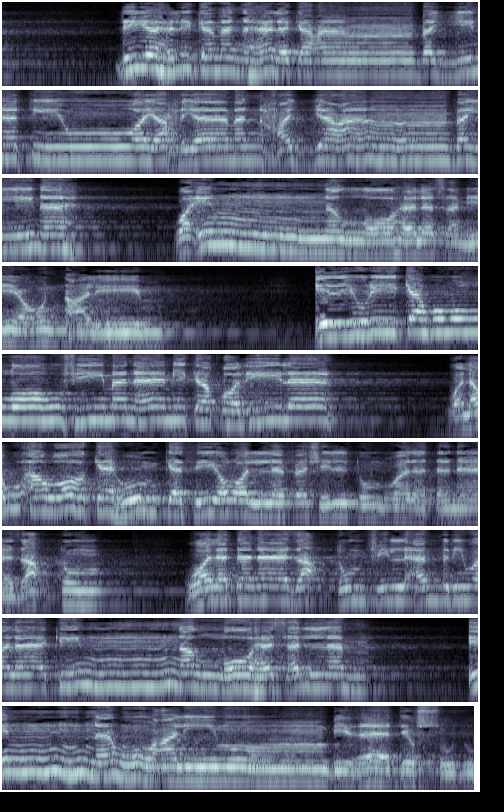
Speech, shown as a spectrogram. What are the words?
ليهلك من هلك عن بينة ويحيى من حج عن بينة وإن الله لسميع عليم إذ يريكهم الله في منامك قليلا ولو أراكهم كثيرا لفشلتم ولتنازعتم وَلَتَنَازَعْتُمْ فِي الْأَمْرِ وَلَكِنَّ اللَّهَ سَلَّمَ إِنَّهُ عَلِيمٌ بِذَاتِ الصُّدُورِ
